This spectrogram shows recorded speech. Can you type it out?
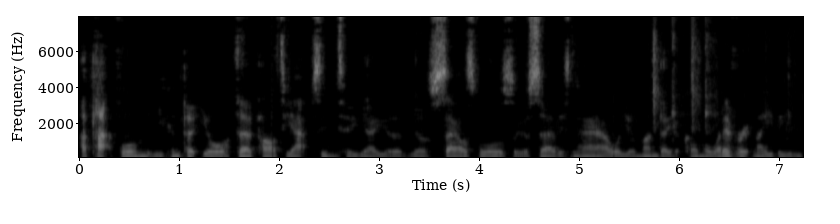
a platform that you can put your third party apps into, you know, your, your Salesforce or your ServiceNow or your Monday.com or whatever it may be,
